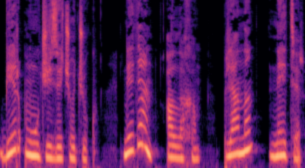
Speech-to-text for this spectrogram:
Bir mucize çocuk. Neden Allah'ım? Planın nedir?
